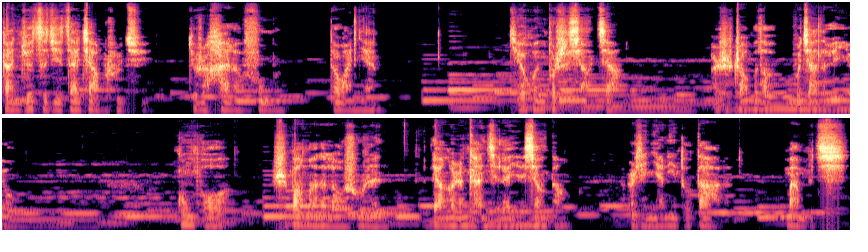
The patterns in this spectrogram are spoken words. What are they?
感觉自己再嫁不出去，就是害了父母的晚年。结婚不是想嫁，而是找不到不嫁的理由。公婆是爸妈的老熟人，两个人看起来也相当，而且年龄都大了，瞒不起。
